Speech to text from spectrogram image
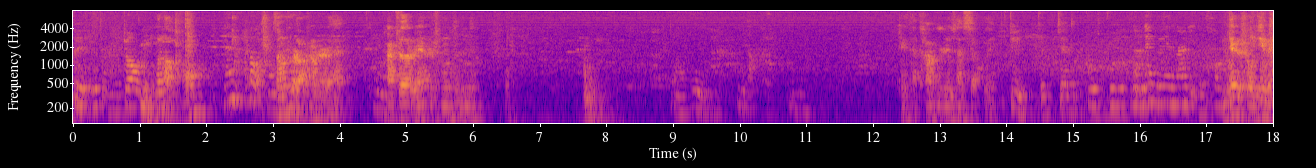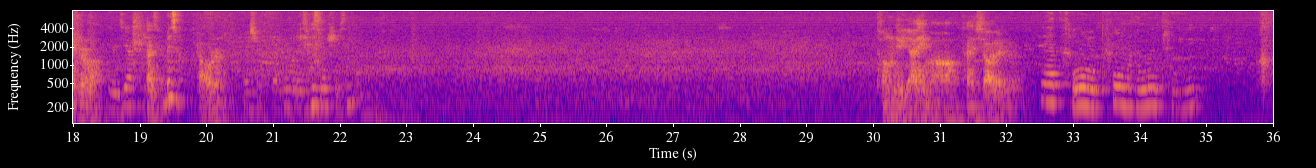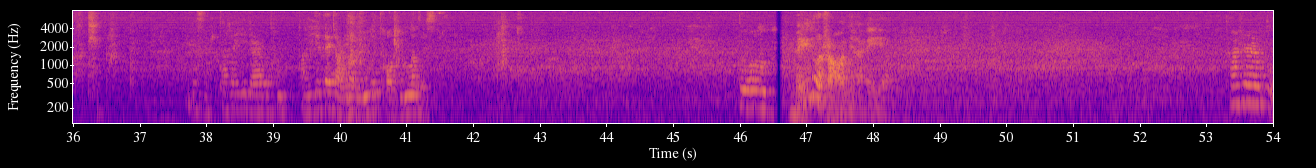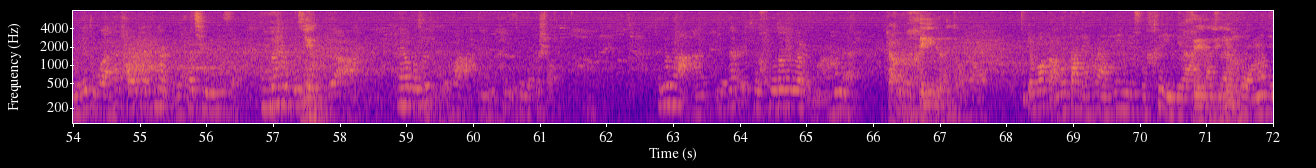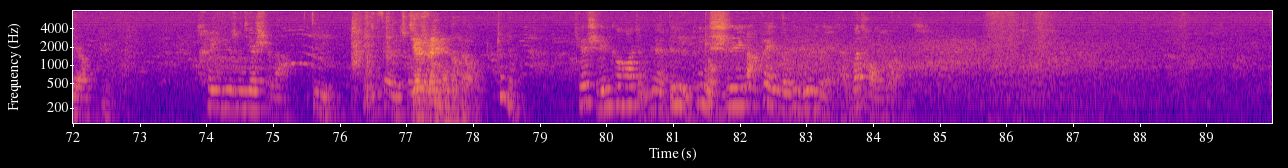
对，有东西照你不老头，那哪老上？曾顺老上这儿来，嗯，他知道人家是成坟的。老户嘛，你打开。这在他们这就算小的。对，这这都不不不，那回哪里头掏。你这个手机没事吧？有件事没事着着呢。没事，我屋里有些事情。疼你就严一嘛啊，看小点儿劲儿。哎呀，疼疼吧还能挺。没事，他这一点儿也不疼，他一在家里边儿一头疼了这是。多吗？没多少，你还哎呀，他是堵的多，他掏开他哪儿都和清一色。要是不是硬堵的啊，他要不是堵的话，嗯，他里头也不少。他就怕有那耳就呼到那个耳膜上了。长成黑的了就。就我刚才打电话问你是黑的啊，黑的还是黄的嗯？黑就成结石了，对，黑色的。结石你能弄了吗？这个结石你可好整治。对，给你拾一大块的都给你弄出来了，我掏过。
